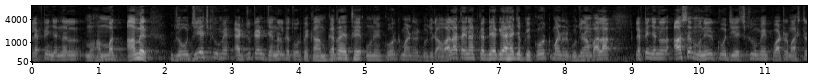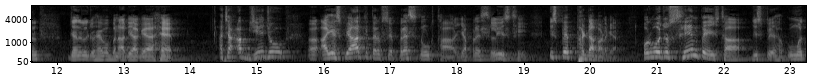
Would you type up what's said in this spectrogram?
लेफ्टिनेंट जनरल मोहम्मद आमिर, जो जीएचक्यू में एडजुटेंट जनरल के तौर पे काम कर रहे थे, उन्हें कोर कमांडर गुजरावाला तैनात कर दिया गया है, जबकि corps commander Gujranwala lieutenant general Asim Munir को जीएचक्यू में क्वार्टर मास्टर जनरल जो है वो बना दिया गया है। अच्छा अब ये जो आईएसपीआर की तरफ़ से प्रेस नोट था या प्रेस रिलीज़ थी, इस पर फड्डा पड़ गया। और वो जो सेम पेज था जिस पे हुकूमत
